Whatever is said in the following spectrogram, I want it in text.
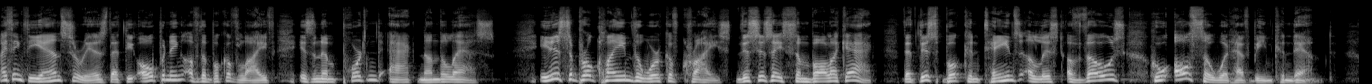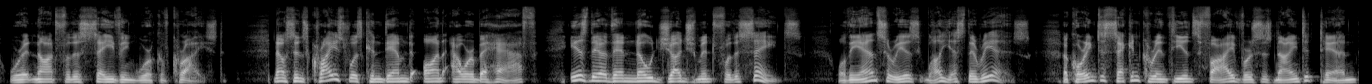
I think the answer is that the opening of the book of life is an important act nonetheless. It is to proclaim the work of Christ. This is a symbolic act that this book contains a list of those who also would have been condemned, were it not for the saving work of Christ. Now, since Christ was condemned on our behalf, is there then no judgment for the saints? Well, the answer is, well, yes, there is. According to 2 Corinthians 5, verses 9 to 10,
